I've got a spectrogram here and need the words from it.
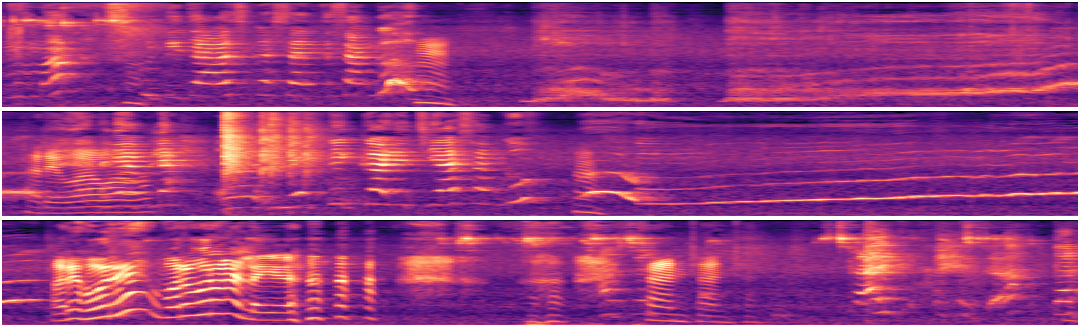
स्कूटीचा आवाज कसा आहे ते सांगू हं. अरे वा वा. अरे हो रे बरोबर काढलंय छान छान छान. काय त्या- त्या-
